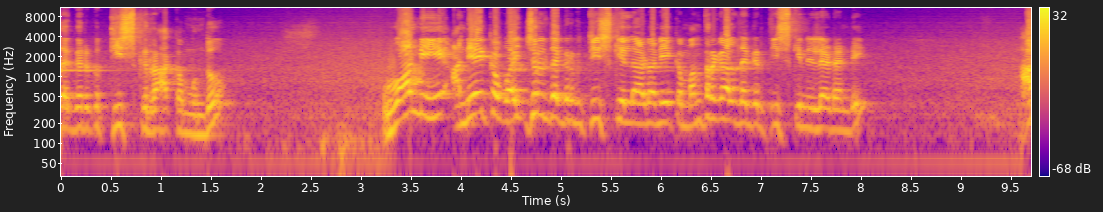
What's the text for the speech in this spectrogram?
దగ్గరకు తీసుకురాకముందు వాణ్ణి అనేక వైద్యుల దగ్గరకు తీసుకెళ్ళాడు అనేక మంత్రగాల దగ్గర తీసుకుని వెళ్ళాడండి ఆ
